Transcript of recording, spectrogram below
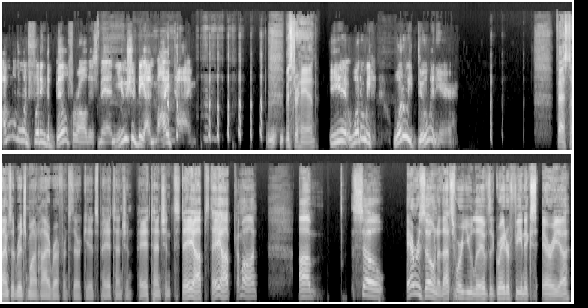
I'm the one footing the bill for all this, man. You should be on my time, Mister Hand. Yeah. What are we? What are we doing here? Fast Times at Ridgemont High reference there, kids. Pay attention. Pay attention. Stay up. Stay up. Come on. Um, so Arizona, that's where you live, the greater Phoenix area.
